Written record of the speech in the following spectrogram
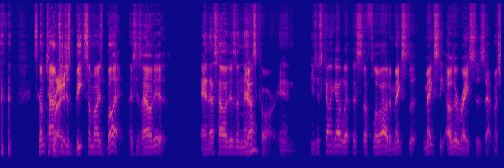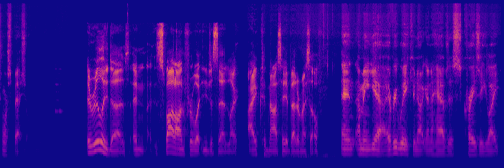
Sometimes you just beat somebody's butt. That's just how it is. And that's how it is in Yeah. NASCAR. And you just kind of got to let this stuff flow out. It makes the makes the other races that much more special. It really does. And spot on for what you just said. Like I could not say it better myself. And I mean, yeah, every week you're not going to have this crazy like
